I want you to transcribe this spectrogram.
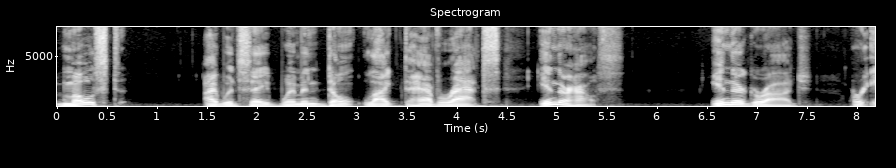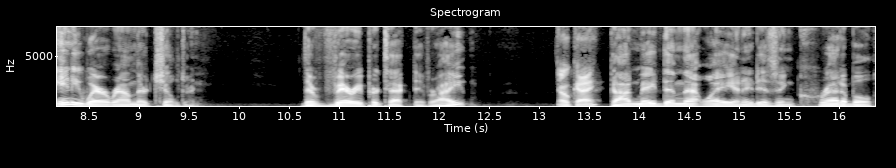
most, I would say, women don't like to have rats in their house, in their garage, or anywhere around their children. They're very protective, right? Okay. God made them that way, and it is incredible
